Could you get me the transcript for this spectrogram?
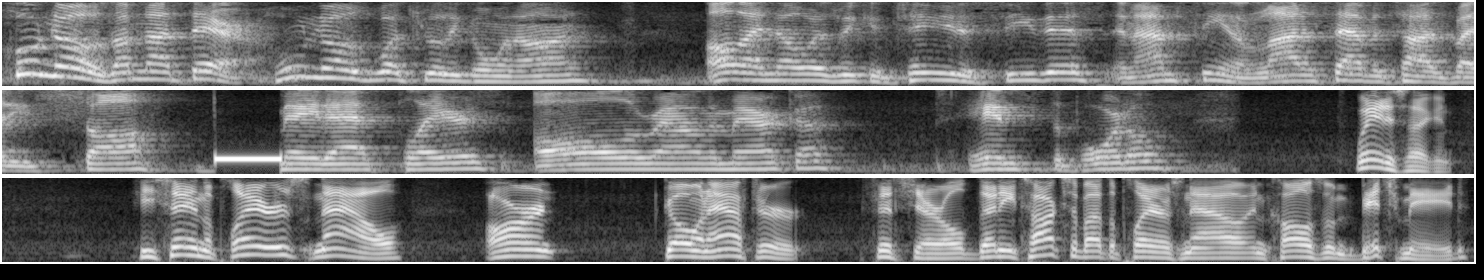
Who knows? I'm not there. Who knows what's really going on? All I know is we continue to see this, and I'm seeing a lot of sabotage by these soft made ass players all around America, hence the portal. Wait a second. He's saying the players now aren't going after Fitzgerald. Then he talks about the players now and calls them bitch made,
